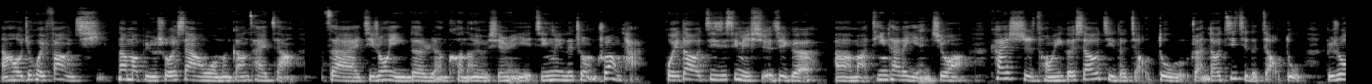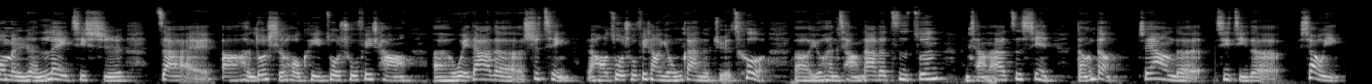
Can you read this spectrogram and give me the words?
然后就会放弃。那么，比如说像我们刚才讲，在集中营的人，可能有些人也经历了这种状态。回到积极心理学这个啊，马丁他的研究啊，开始从一个消极的角度转到积极的角度。比如说，我们人类其实，在啊很多时候可以做出非常呃伟大的事情，然后做出非常勇敢的决策，呃，有很强大的自尊、很强大的自信等等这样的积极的效应。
